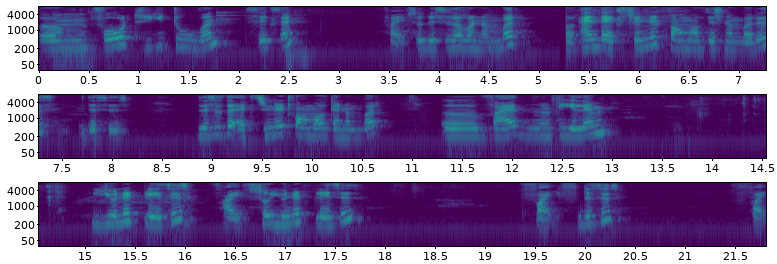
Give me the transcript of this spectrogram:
um, 4 3 2 1 6 and 5 so this is our number. And the extended form of this number is this is this is the extended form of the number. Uh, via TLM unit place is 5 so unit place is 5 this is 5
